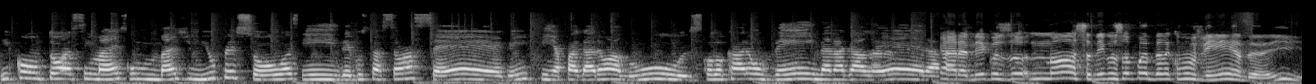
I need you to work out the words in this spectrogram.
e contou assim mais com mais de mil pessoas em degustação à cega, enfim, apagaram a luz, colocaram venda na galera. Cara, nego usou. Nossa, nego usou bandana como venda. Ih.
